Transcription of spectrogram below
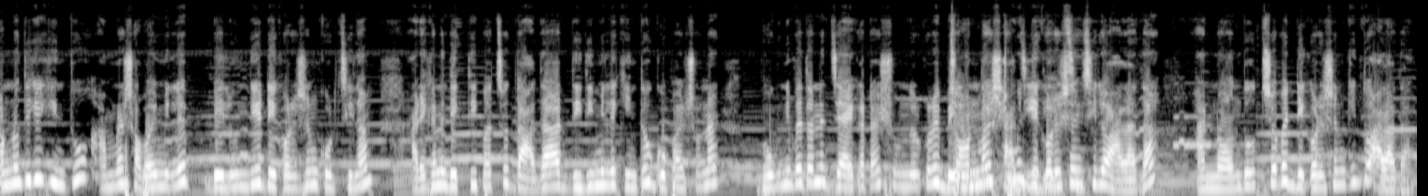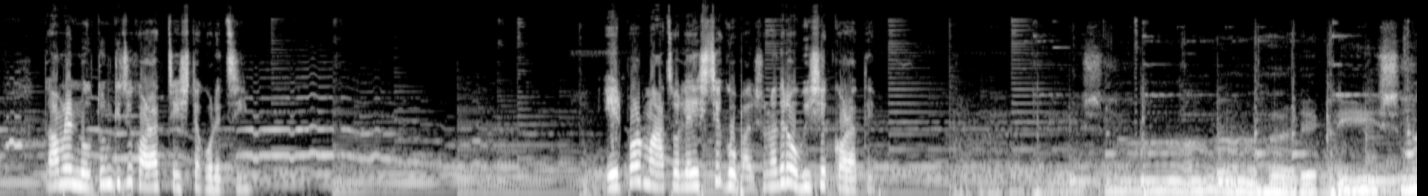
অন্যদিকে কিন্তু আমরা সবাই মিলে বেলুন দিয়ে ডেকোরেশন করছিলাম। আর এখানে দেখতেই পাচ্ছ দাদা আর দিদি মিলে কিন্তু গোপাল সোনার ভোগ নিবেদনের জায়গাটা সুন্দর করে জন্মাষ্টমীর ডেকোরেশন ছিল আলাদা আর নন্দ উৎসবের ডেকোরেশন কিন্তু আলাদা। তো আমরা নতুন কিছু করার চেষ্টা করেছি। এরপর মা চলে এসছে গোপাল সোনাদের অভিষেক করাতে। Hare Krishna,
